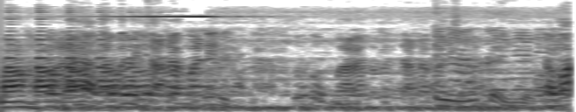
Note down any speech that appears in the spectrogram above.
પૂરી માં તમારા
